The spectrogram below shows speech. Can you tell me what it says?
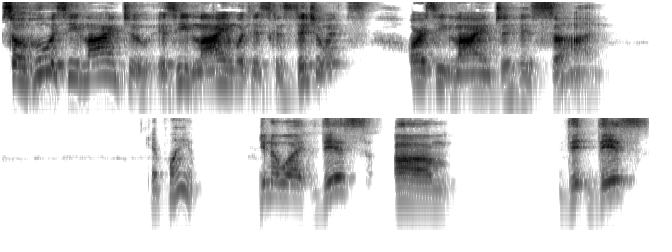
so who is he lying to? Is he lying with his constituents or is he lying to his son? Good point. You know what? This um th- this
